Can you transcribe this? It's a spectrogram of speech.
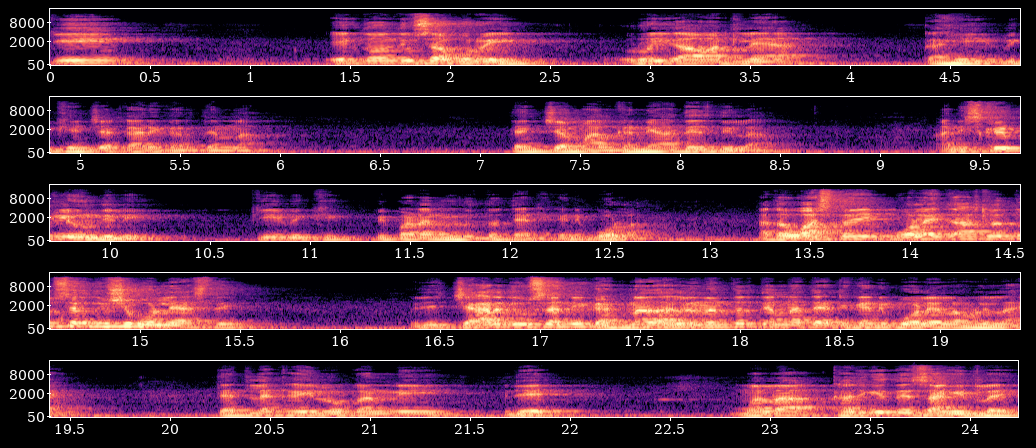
की एक दोन दिवसापूर्वी रुई गावातल्या काही विखेंच्या कार्यकर्त्यांना त्यांच्या मालकांनी आदेश दिला आणि स्क्रिप्ट लिहून दिली की विखे पिपाडांविरुद्ध त्या ठिकाणी बोला. आता वास्तविक बोलायचं असलं दुसऱ्या दिवशी बोलले असते. म्हणजे चार दिवसांनी घटना झाल्यानंतर त्यांना त्या ठिकाणी बोलायला लावलेलं आहे. त्यातल्या काही लोकांनी म्हणजे मला खाजगी ते सांगितलंय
